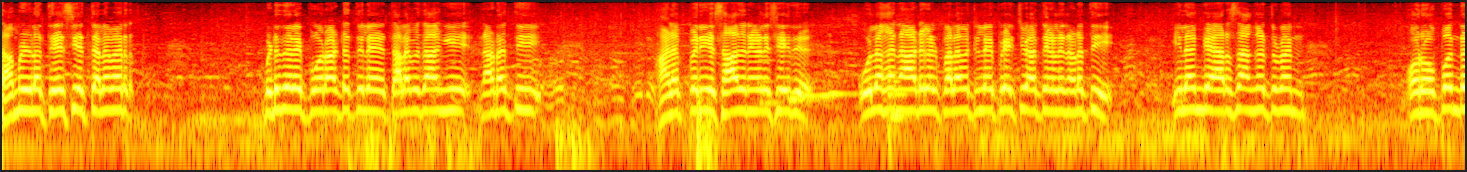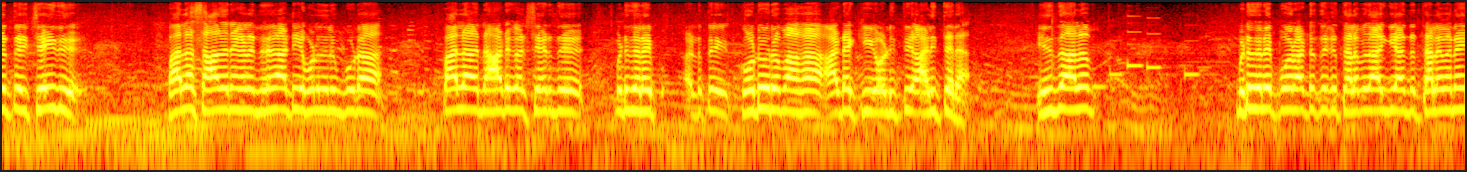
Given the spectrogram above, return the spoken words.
தமிழீழ தேசிய தலைவர் விடுதலை போராட்டத்திலே தலைமை தாங்கி நடத்தி அளப்பெரிய சாதனைகளை செய்து உலக நாடுகள் பலவற்றிலே பேச்சுவார்த்தைகளை நடத்தி இலங்கை அரசாங்கத்துடன் ஒரு ஒப்பந்தத்தை செய்து பல சாதனைகளை நிலைநாட்டிய பொழுதிலும் கூட பல நாடுகள் சேர்ந்து விடுதலை அடுத்து கொடூரமாக அடக்கி ஒழித்து அழித்தன. இருந்தாலும் விடுதலை போராட்டத்துக்கு தலைமை தாங்கிய அந்த தலைவனை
